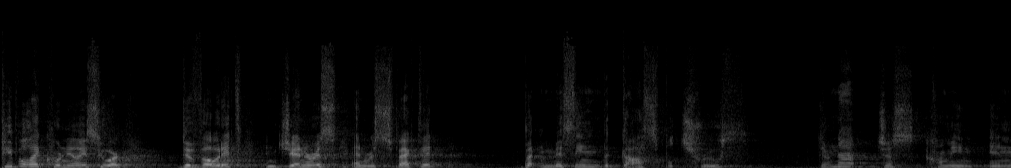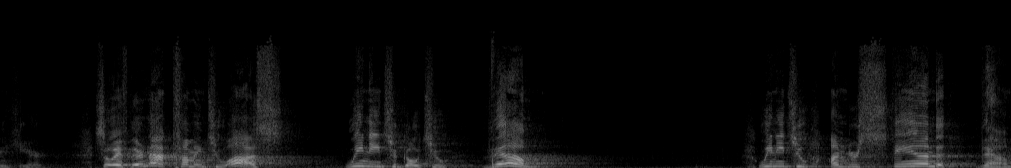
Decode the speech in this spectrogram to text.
People like Cornelius who are devoted and generous and respected, but missing the gospel truth, they're not just coming in here. So if they're not coming to us, we need to go to them. We need to understand them.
